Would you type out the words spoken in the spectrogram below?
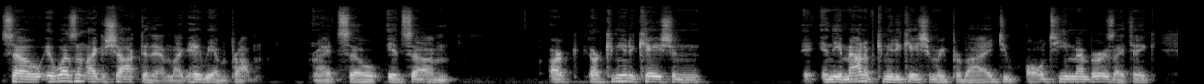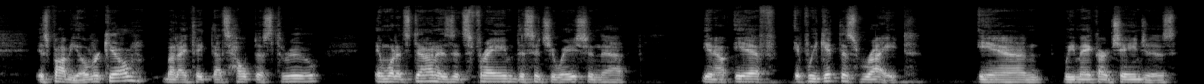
So it wasn't like a shock to them, like, Hey, we have a problem. Right. So it's, um, our, our communication and the amount of communication we provide to all team members, I think is probably overkill, but I think that's helped us through. And what it's done is it's framed the situation that, you know, if if we get this right and we make our changes,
